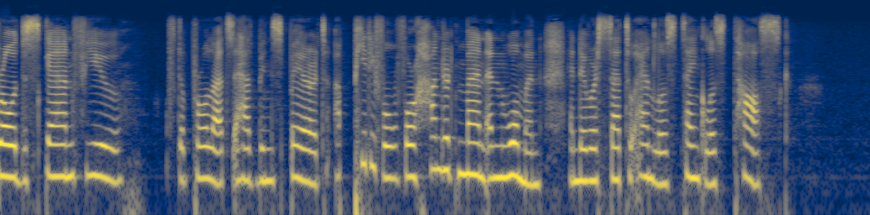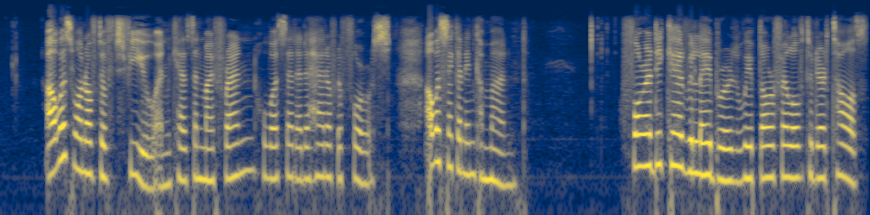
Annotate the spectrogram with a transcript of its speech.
brought the scant few of the prolats that had been spared, a pitiful four hundred men and women, and they were set to endless, thankless tasks. I was one of those few, and Keston, my friend, who was set at the head of the force. I was second in command. For a decade we labored, whipped our fellows to their tasks,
